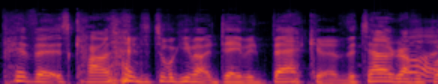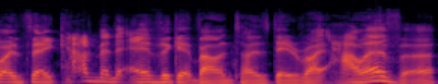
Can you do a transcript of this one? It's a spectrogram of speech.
pivot as Caroline to talking about David Beckham. The Telegraph Right. report and saying, can men ever get Valentine's Day right? Right. However,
